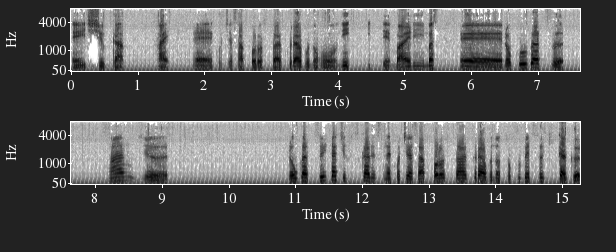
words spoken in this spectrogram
えー、1週間、はい、えー、こちら札幌スタークラブの方に行ってまいります。えー、6月30、6月1日、2日ですね、こちら札幌スタークラブの特別企画、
